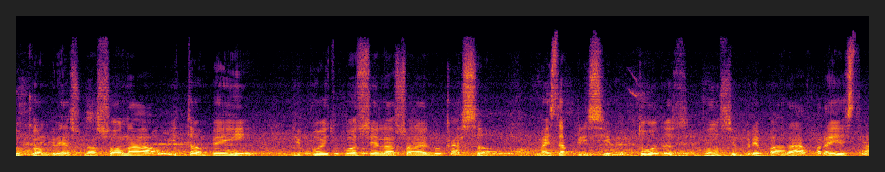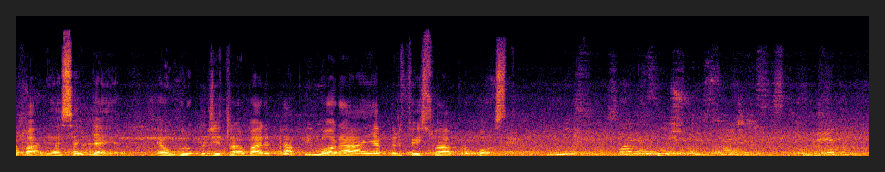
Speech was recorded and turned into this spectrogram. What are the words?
do Congresso Nacional e também depois do Conselho Nacional de Educação. Mas, a princípio, todas vão se preparar para esse trabalho. Essa é a ideia. É um grupo de trabalho para aprimorar e aperfeiçoar a proposta. Quantas instituições já se inscreveram?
